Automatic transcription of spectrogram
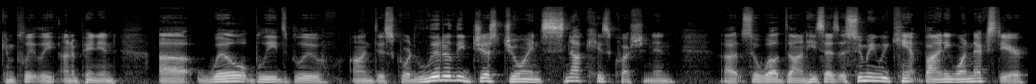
completely an opinion. Uh, Will Bleeds Blue on Discord literally just joined, snuck his question in. Uh, so well done. He says, assuming we can't buy anyone next year,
